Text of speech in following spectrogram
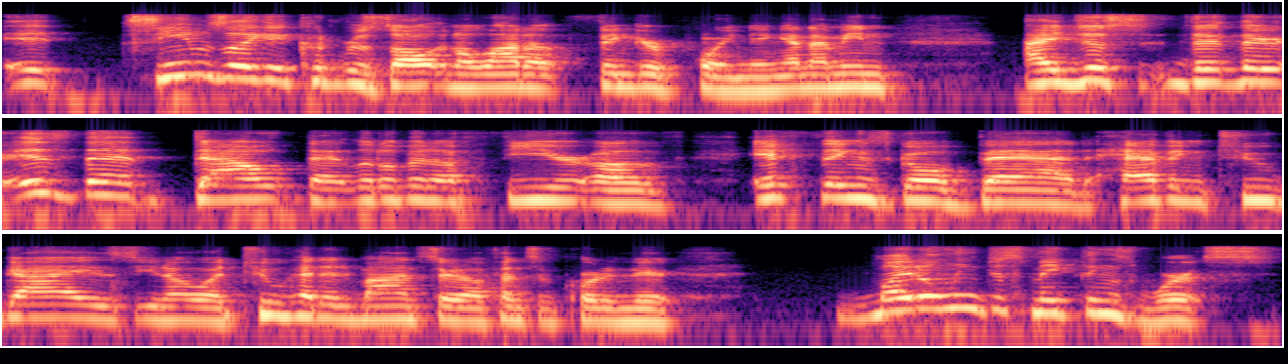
it seems like it could result in a lot of finger pointing. And I mean, I just, there, there is that doubt, that little bit of fear of if things go bad, having two guys, you know, a two headed monster offensive coordinator might only just make things worse.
